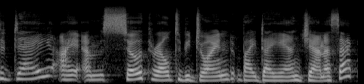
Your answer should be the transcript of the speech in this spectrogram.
Today, I am so thrilled to be joined by Diane Janosek,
